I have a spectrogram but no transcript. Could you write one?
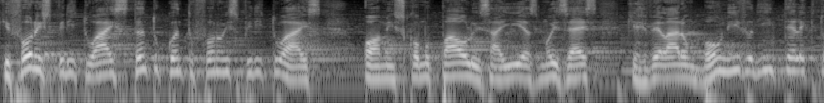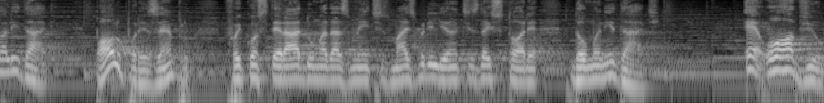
que foram espirituais tanto quanto foram espirituais Homens como Paulo, Isaías, Moisés, que revelaram bom nível de intelectualidade. Paulo, por exemplo, foi considerado uma das mentes mais brilhantes da história da humanidade. É óbvio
